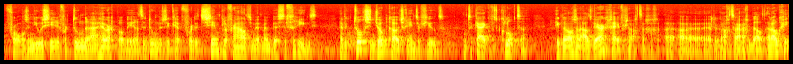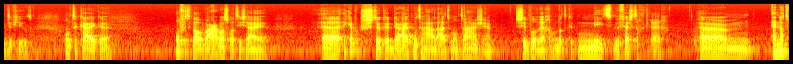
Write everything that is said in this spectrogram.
voor onze nieuwe serie, voor Toendra, heel erg proberen te doen. Dus ik heb voor dit simpele verhaaltje met mijn beste vriend, heb ik toch zijn jobcoach geïnterviewd. Om te kijken of het klopte. Ik ben als een oud werkgeversachtig, uh, uh, heb ik achteraan gebeld en ook geïnterviewd. Om te kijken of het wel waar was wat hij zei. Uh, ik heb ook stukken eruit moeten halen uit de montage. Simpelweg omdat ik het niet bevestigd kreeg. Um, en dat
